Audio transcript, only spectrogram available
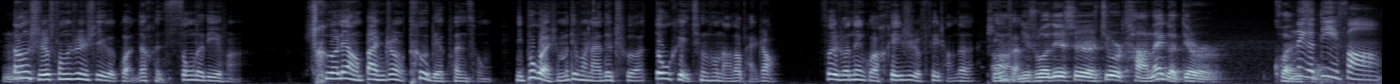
嗯当时丰顺是一个管得很松的地方，车辆办证特别宽松，你不管什么地方来的车都可以轻松拿到牌照，所以说那块黑市非常的频啊，繁。你说的是就是他那个地儿宽松，那个地方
